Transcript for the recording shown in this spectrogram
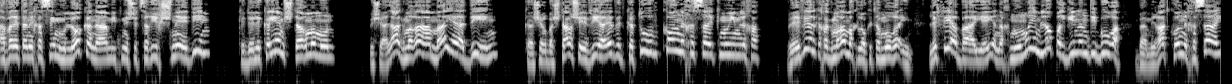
אבל את הנכסים הוא לא קנה מפני שצריך שני עדים כדי לקיים שטר ממון. ושאלה הגמרא, מה יהיה הדין כאשר בשטר שהביא העבד כתוב כל נכסי קנויים לך? והביא על כך הגמרא מחלוקת המוראים. לפי אביי אנחנו אומרים לא פלגינן דיבורה. באמירת כל נכסי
